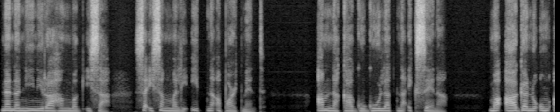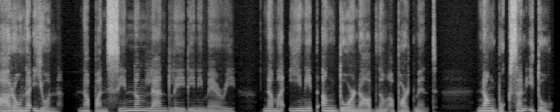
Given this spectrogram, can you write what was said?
na naninirahang mag-isa sa isang maliit na apartment. Ang nakagugulat na eksena, maaga noong araw na iyon, napansin ng landlady ni Mary na mainit ang doorknob ng apartment. Nang buksan ito,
